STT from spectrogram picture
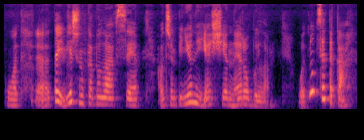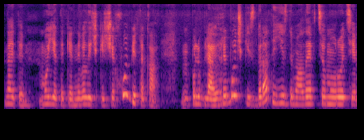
От, е, та й вішенка була, все. А от шампіньйони я ще не робила. От, ну Це така, знаєте, моє таке невеличке ще хобі. така. Полюбляю грибочки, збирати їздимо, але в цьому році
